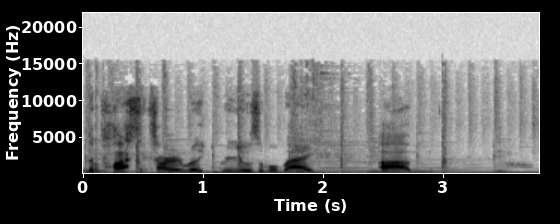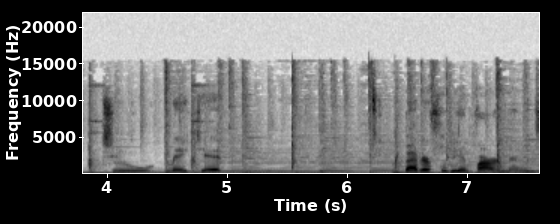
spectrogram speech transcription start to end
the plastic sorry re- reusable bag, um, to make it better for the environment.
